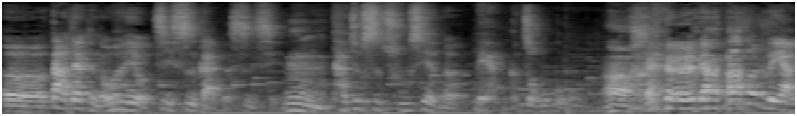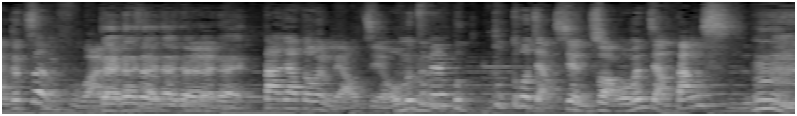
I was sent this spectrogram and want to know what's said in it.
呃，大家可能会很有既视感的事情，嗯，它就是出现了两个中国。啊，两个说两个政府啊，对对对对对对对，大家都很了解。我们这边不不多讲现状，我们讲当时，嗯，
